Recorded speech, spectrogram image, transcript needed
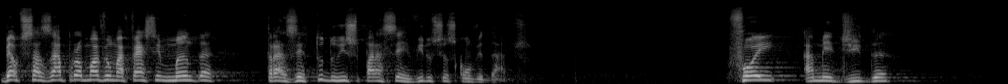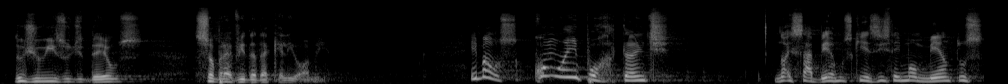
Beltesazar promove uma festa e manda trazer tudo isso para servir os seus convidados. Foi a medida do juízo de Deus sobre a vida daquele homem. Irmãos, como é importante nós sabermos que existem momentos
